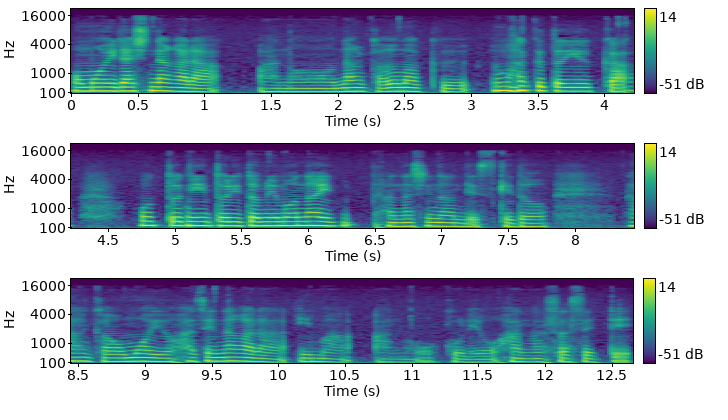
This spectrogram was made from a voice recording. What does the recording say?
思い出しながらあのなんかうまくうまくというか本当に取り留めもない話なんですけどなんか思いを馳せながら今あのこれを話させて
